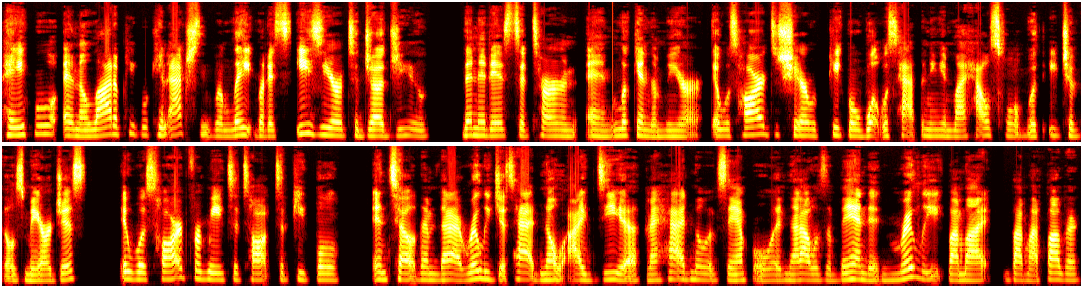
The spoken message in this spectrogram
painful and a lot of people can actually relate, but it's easier to judge you than it is to turn and look in the mirror. It was hard to share with people what was happening in my household with each of those marriages. It was hard for me to talk to people and tell them that I really just had no idea and I had no example and that I was abandoned really by my, by my father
